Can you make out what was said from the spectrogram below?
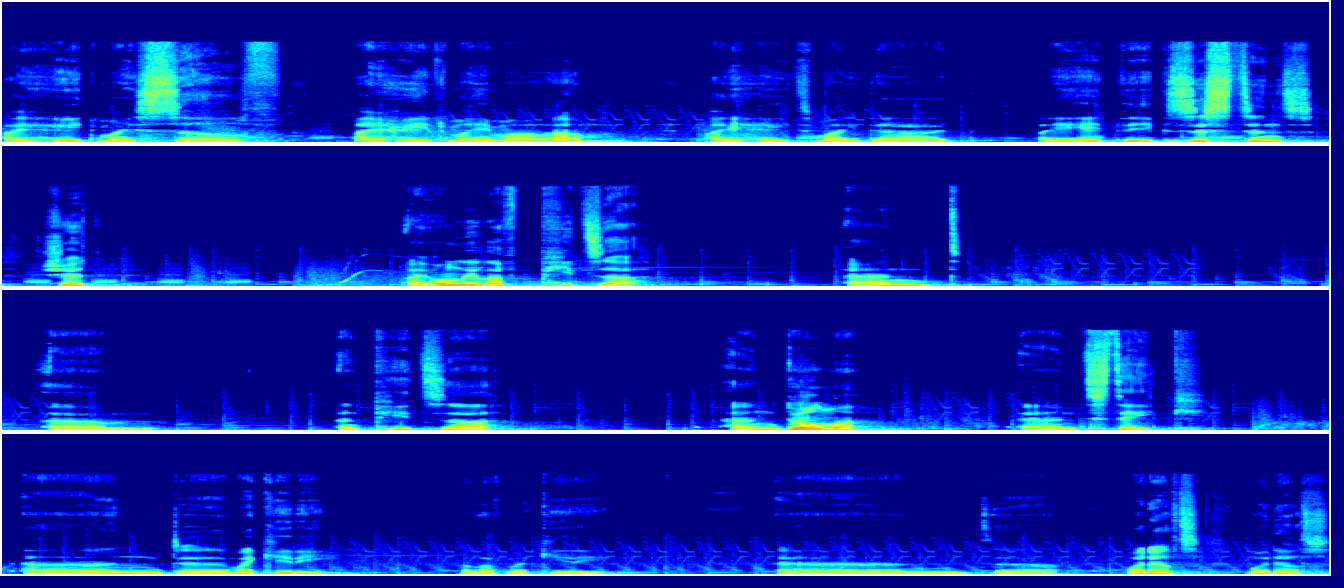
I hate myself. I hate my mom. I hate my dad. I hate the existence. Shit. I only love pizza. And um and pizza and dolma and steak and uh, my kitty. I love my kitty. And uh, what else? What else?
